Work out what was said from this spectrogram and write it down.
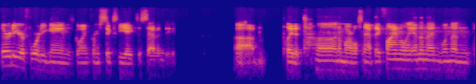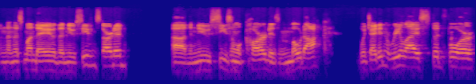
30 or 40 games going from 68 to 70. Um, played a ton of Marvel Snap. They finally, and then, then when then and then this Monday the new season started. Uh, the new seasonal card is MODOK, which I didn't realize stood for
